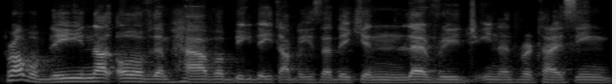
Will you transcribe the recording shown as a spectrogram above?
probably not all of them have a big database that they can leverage in advertising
